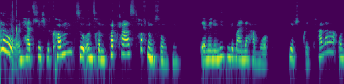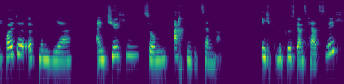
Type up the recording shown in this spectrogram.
Hallo und herzlich willkommen zu unserem Podcast Hoffnungsfunken der Mennonitengemeinde Hamburg. Hier spricht Hanna und heute öffnen wir ein Türchen zum 8. Dezember. Ich begrüße ganz herzlich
